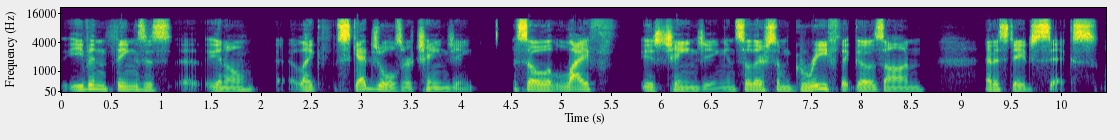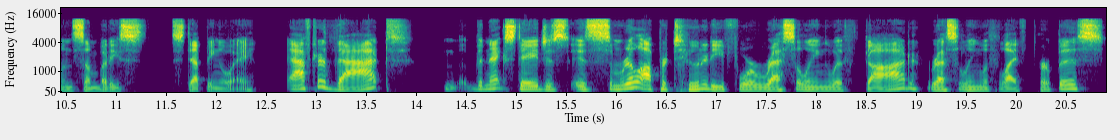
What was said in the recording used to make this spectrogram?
even things as, uh, you know, like schedules are changing. So, life is changing. And so there's some grief that goes on at a stage six when somebody's stepping away. After that, the next stage is is some real opportunity for wrestling with God, wrestling with life purpose.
